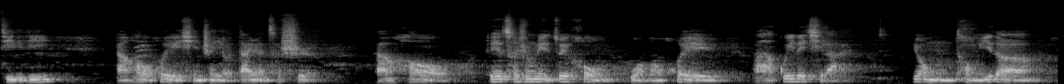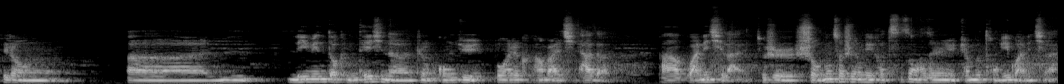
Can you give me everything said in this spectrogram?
TDD，然后会形成有单元测试，然后这些测试用例最后我们会把它归类起来，用统一的这种呃。Living documentation 的这种工具，不管是 Cucumber 还是其他的，把它管理起来，就是手动测试用例和自动化测试用例全部统一管理起来。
